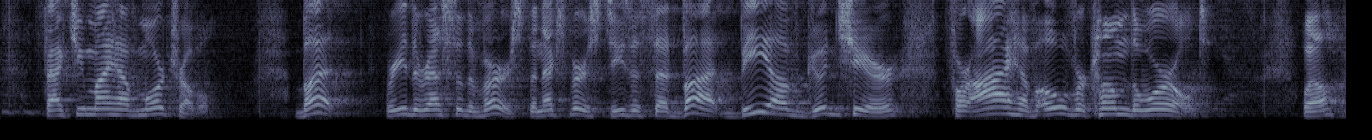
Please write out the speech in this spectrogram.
In fact, you might have more trouble. But read the rest of the verse. The next verse, Jesus said, But be of good cheer, for I have overcome the world. Well,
